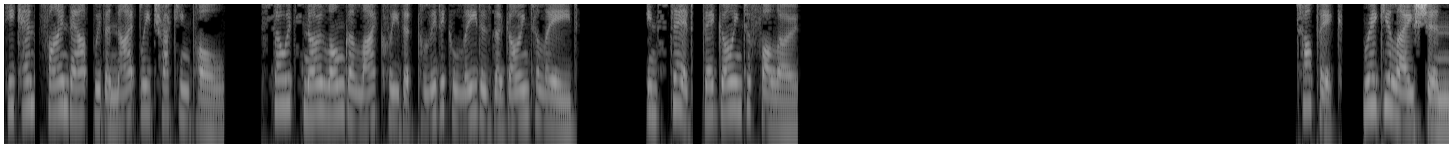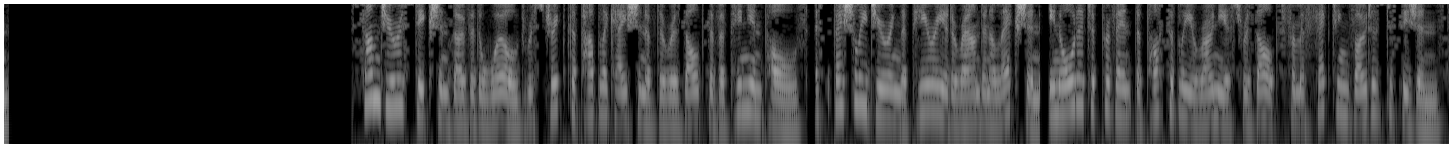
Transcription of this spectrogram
He can find out with a nightly tracking poll. So it's no longer likely that political leaders are going to lead. Instead, they're going to follow. Topic: Regulation. Some jurisdictions over the world restrict the publication of the results of opinion polls, especially during the period around an election, in order to prevent the possibly erroneous results from affecting voters' decisions.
